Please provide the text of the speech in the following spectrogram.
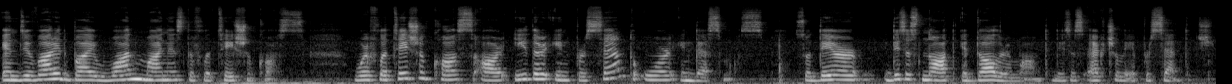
and divide it by 1 minus the flotation costs, where flotation costs are either in percent or in decimals. So there, this is not a dollar amount, this is actually a percentage.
